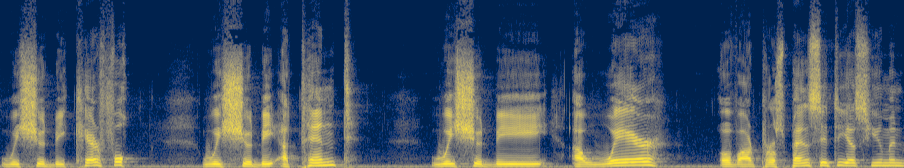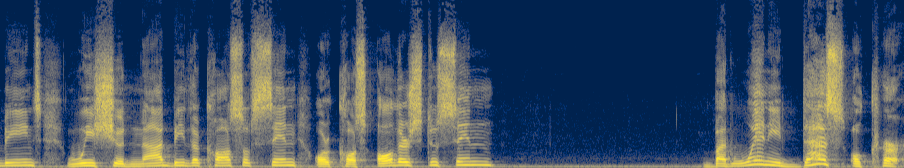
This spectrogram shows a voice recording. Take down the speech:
We should be careful. We should be attent. We should be aware of our propensity as human beings. We should not be the cause of sin or cause others to sin. But when it does occur,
